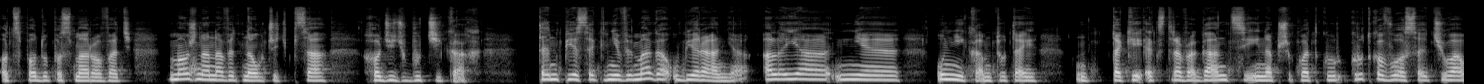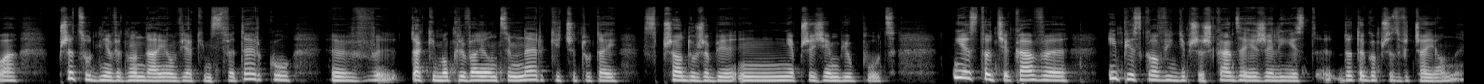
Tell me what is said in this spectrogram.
od spodu posmarować. Można nawet nauczyć psa chodzić w bucikach. Ten piesek nie wymaga ubierania, ale ja nie unikam tutaj takiej ekstrawagancji na przykład krótkowłose ciłała przecudnie wyglądają w jakimś sweterku, w takim okrywającym nerki, czy tutaj z przodu, żeby nie przeziębił płuc. Jest to ciekawe i pieskowi nie przeszkadza, jeżeli jest do tego przyzwyczajony.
